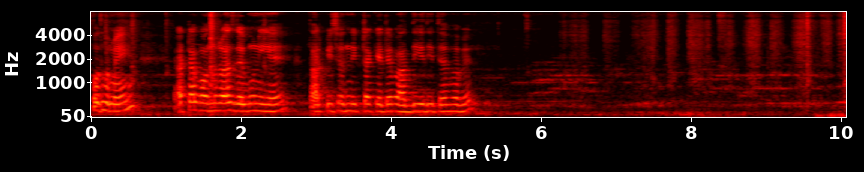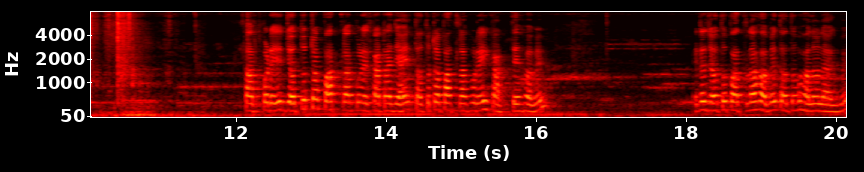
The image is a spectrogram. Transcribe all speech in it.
প্রথমে একটা গন্ধরাজ লেবু নিয়ে তার পিছন দিকটা কেটে বাদ দিয়ে দিতে হবে। তারপরে যতটা পাতলা করে কাটা যায়, ততটা পাতলা করেই কাটতে হবে। এটা যত পাতলা হবে, তত ভালো লাগবে।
